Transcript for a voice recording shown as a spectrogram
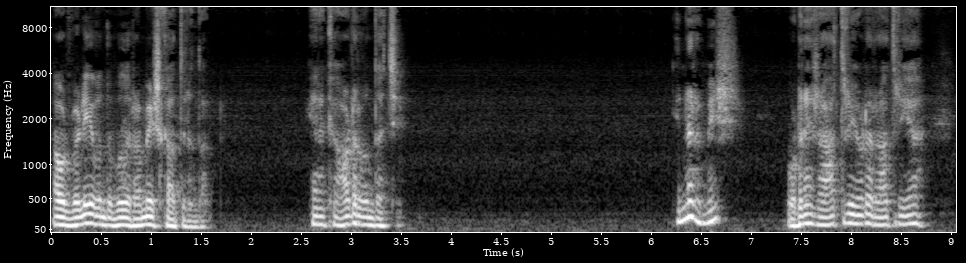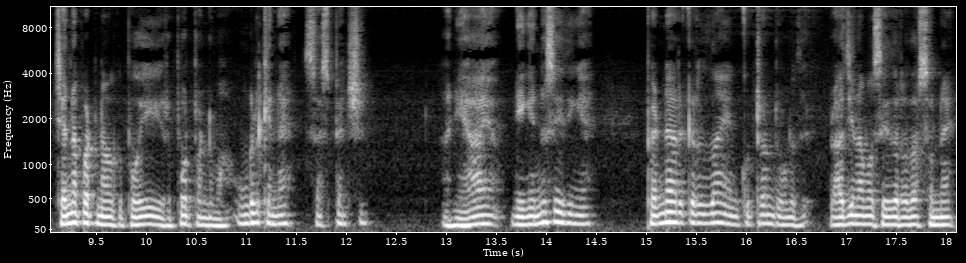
அவள் வெளியே வந்தபோது ரமேஷ் காத்திருந்தாள். எனக்கு ஆர்டர் வந்தாச்சு. என்ன ரமேஷ்? உடனே ராத்திரியோட ராத்திரியா? சென்னப்பட்டினாவுக்கு போய் ரிப்போர்ட் பண்ணுமா? உங்களுக்கு என்ன? சஸ்பென்ஷன் நியாயம் நீங்கள் என்ன செய்தீங்க? பெண்ணாக இருக்கிறது தான் என் குற்றம் தோணுது. ராஜினாமா செய்துறதா சொன்னேன்.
